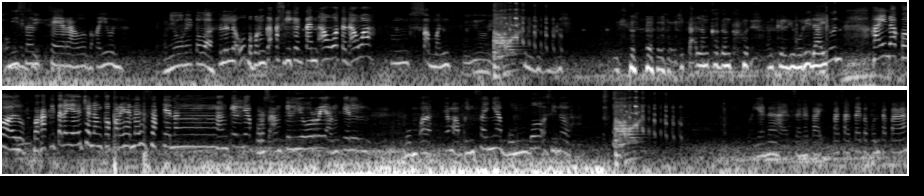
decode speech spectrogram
oh. Nissan si- Terra, oh, baka yun. Kulyori to ba? Lala, oh, babangga ka sige kag tanaw, oh, tanawa. Hmm, sama ni. Kulyori. Kulyuri. Kita lang kag ang, ang kulyuri dayon. Hay nako, baka kita lang yan siya ng kaparehan na sasakyan ng uncle niya. Puro sa uncle Yuri, uncle bum, ah, yan, mga pinsan niya, bumbo, sino? O yan na, saan na tayo, pa, saan tayo papunta pa?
